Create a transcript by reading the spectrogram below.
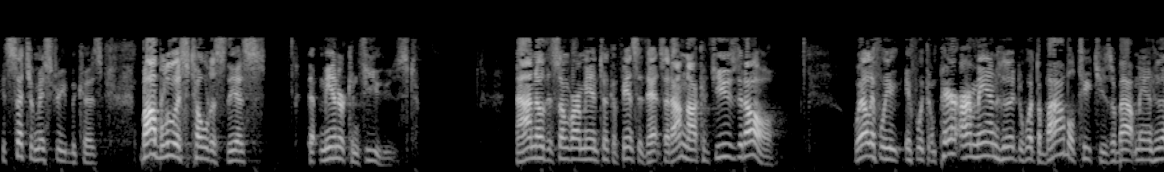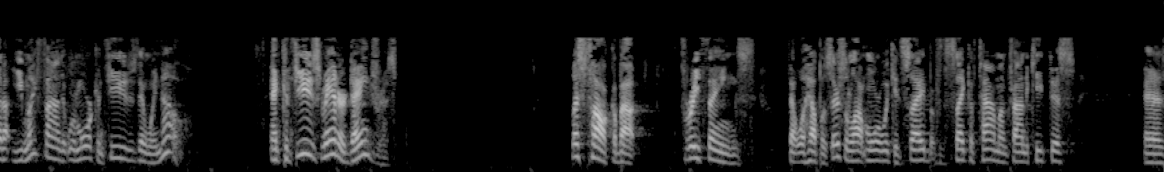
It's such a mystery because Bob Lewis told us this that men are confused. Now, I know that some of our men took offense at that and said, I'm not confused at all. Well, if we, if we compare our manhood to what the Bible teaches about manhood, you may find that we're more confused than we know. And confused men are dangerous. Let's talk about three things that will help us. There's a lot more we could say, but for the sake of time, I'm trying to keep this as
